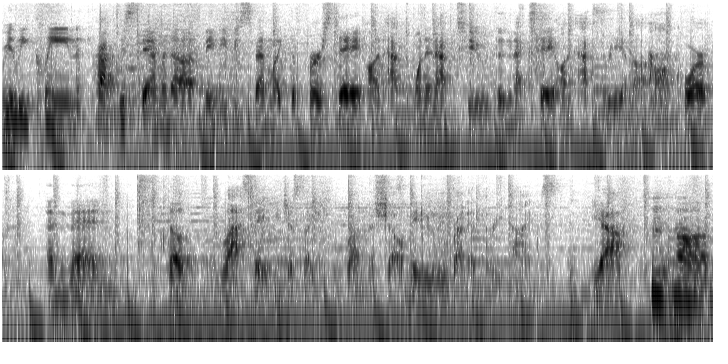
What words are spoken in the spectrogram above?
really clean, practice stamina. Maybe we spend like the first day on act one and act two, the next day on act three and the encore, and then the last day we just like run the show. Maybe we run it three times. Yeah. Um,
